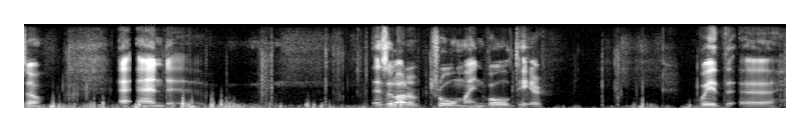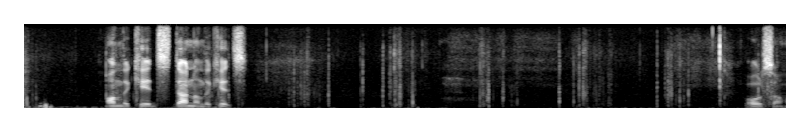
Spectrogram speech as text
So, and uh, there's a lot of trauma involved here with uh, on the kids, done on the kids. Also,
